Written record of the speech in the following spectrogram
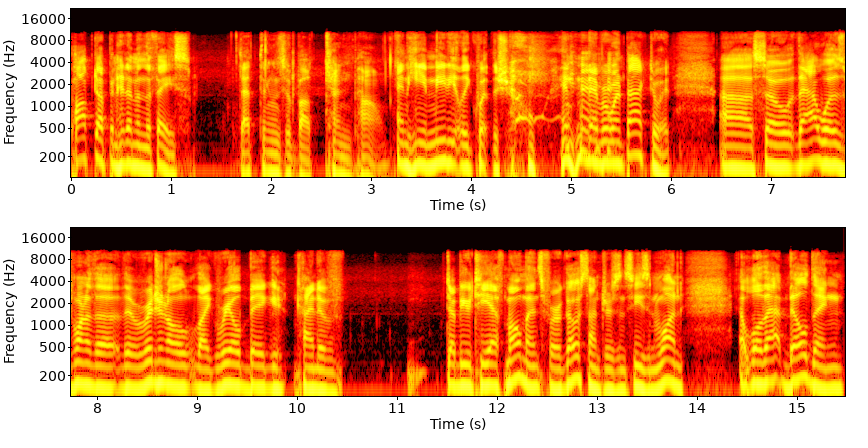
popped up and hit him in the face. That thing's about 10 pounds. And he immediately quit the show and never went back to it. Uh, so that was one of the, the original, like, real big kind of WTF moments for Ghost Hunters in season one. Uh, Well, that building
